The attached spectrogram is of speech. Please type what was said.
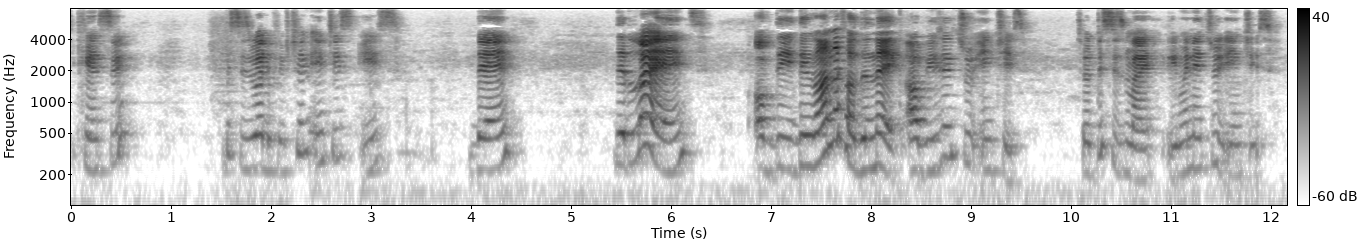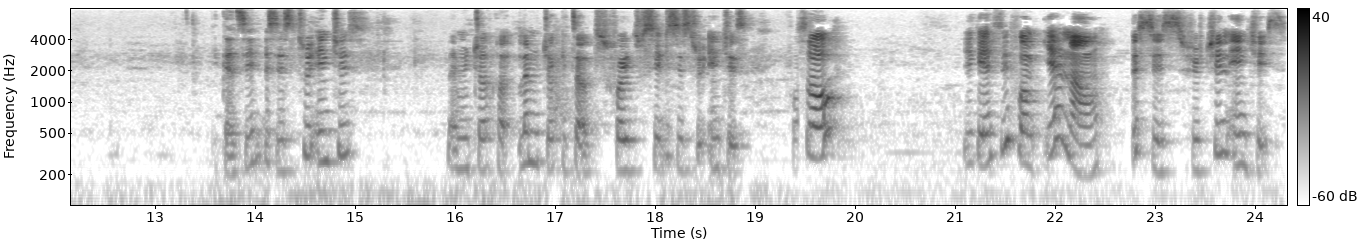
You can see? This is where the 15 inches is then the length of the the roundness of the neck i'll be using two inches. So this is my remaining two inches. You can see this is two inches. Let me check uh, let me check it out for you to see. This is two inches. So you can see from here now this is 15 inches.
